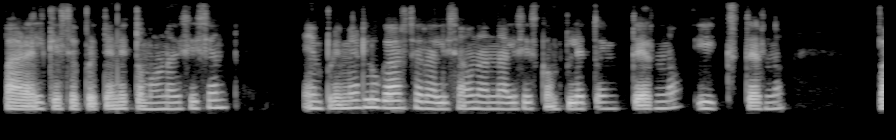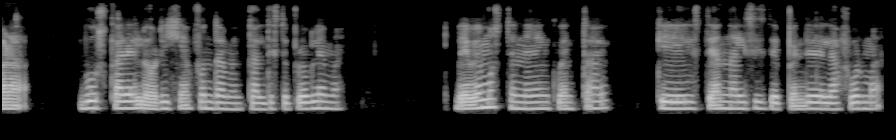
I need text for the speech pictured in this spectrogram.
para el que se pretende tomar una decisión. En primer lugar, se realiza un análisis completo interno y externo para buscar el origen fundamental de este problema. Debemos tener en cuenta que este análisis depende de la forma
